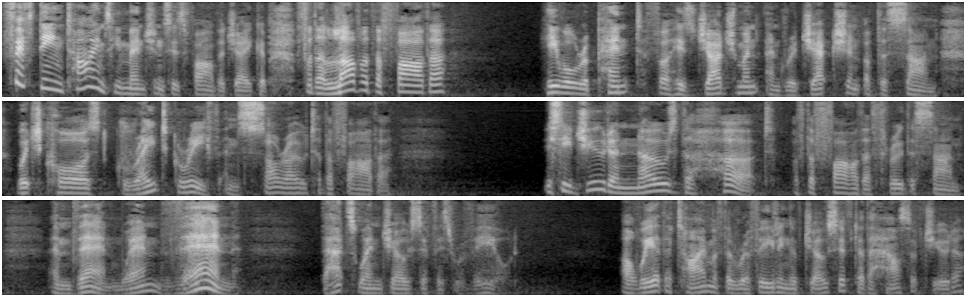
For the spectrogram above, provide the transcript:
Fifteen times he mentions his father Jacob. For the love of the Father, he will repent for his judgment and rejection of the Son, which caused great grief and sorrow to the Father. You see, Judah knows the hurt of the Father through the Son. And then, when? Then that's when Joseph is revealed. Are we at the time of the revealing of Joseph to the house of Judah?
